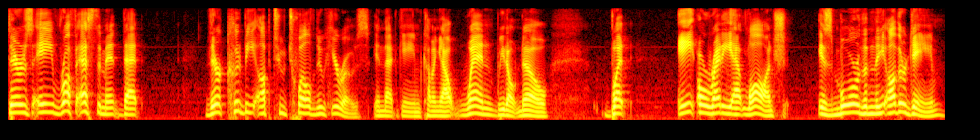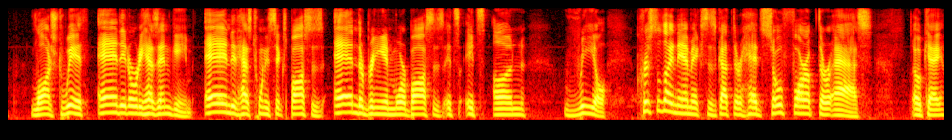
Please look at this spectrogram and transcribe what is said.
there's a rough estimate that there could be up to 12 new heroes in that game coming out when we don't know. But eight already at launch is more than the other game launched with, and it already has endgame, and it has 26 bosses, and they're bringing in more bosses. It's it's unreal. Crystal Dynamics has got their head so far up their ass, okay,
